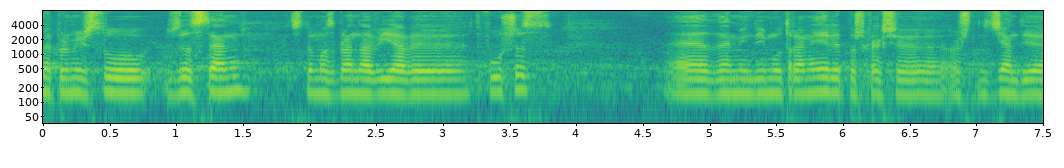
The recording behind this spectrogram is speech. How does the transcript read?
me përmirësu çdo sen, sidomos brenda vijave të fushës. Edhe me ndihmu trajnerin për shkak që është një gjendje,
